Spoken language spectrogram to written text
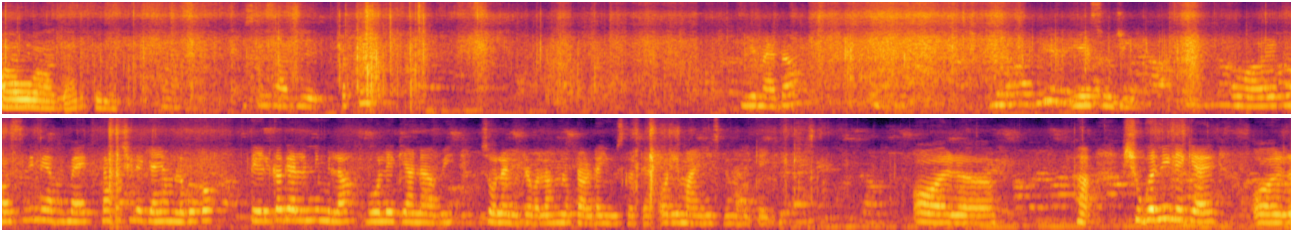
पाव आधा किलो। हाँ इसके साथ ये पत्ती। ये मैदा। ये सूजी और ग्रॉसरी में अभी मैं इतना कुछ लेके आई, हम लोगों को तेल का गैलन नहीं मिला, वो लेके आना अभी सोलह लीटर वाला, हम लोग डालडा यूज़ करते हैं। और ये माइनीस भी मैं लेके आई थी। और हाँ शुगर नहीं लेके आए, और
